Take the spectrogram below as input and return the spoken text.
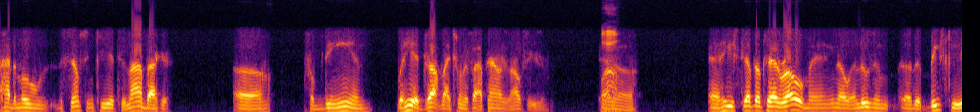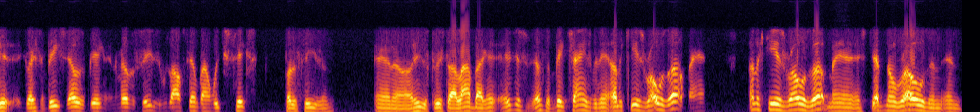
I had to move the Simpson kid to linebacker uh, from DN, but he had dropped like 25 pounds in the offseason. Wow. And, uh, and he stepped up to that role, man. You know, and losing uh, the Beach kid, Grayson Beach, that was big in the middle of the season. We lost him by week six for the season, and uh, he was three star linebacker. It, it just that was a big change. But then other kids rose up, man. Other kids rose up, man, and stepped on roles and and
